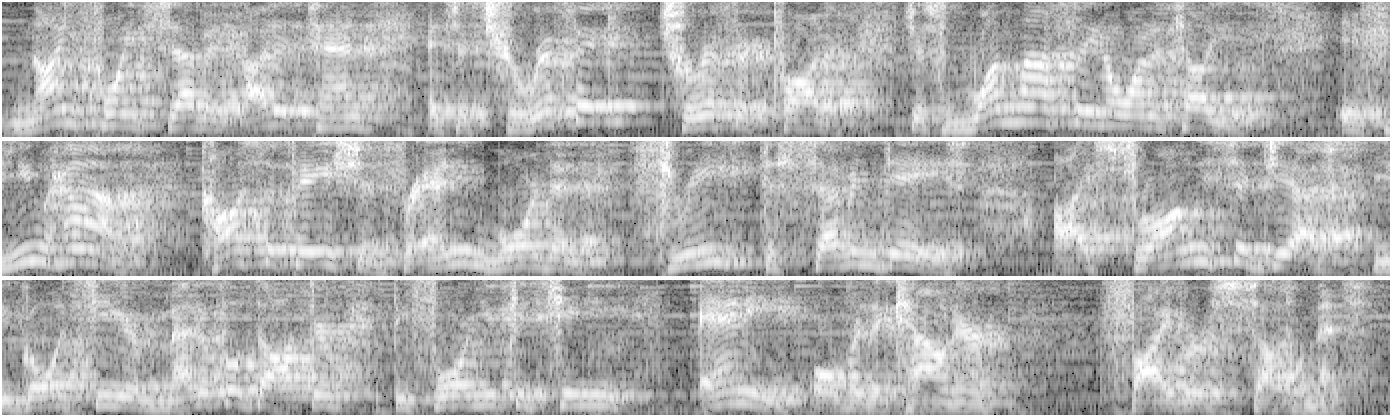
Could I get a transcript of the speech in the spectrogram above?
9.7 out of 10. It's a terrific, terrific product. Just one last thing I want to tell you. If you have constipation for any more than three to seven days, I strongly suggest you go and see your medical doctor before you continue any over-the-counter fiber supplements.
